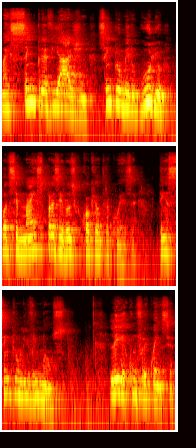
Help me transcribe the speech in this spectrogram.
Mas sempre a viagem, sempre o mergulho pode ser mais prazeroso que qualquer outra coisa. Tenha sempre um livro em mãos leia com frequência.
